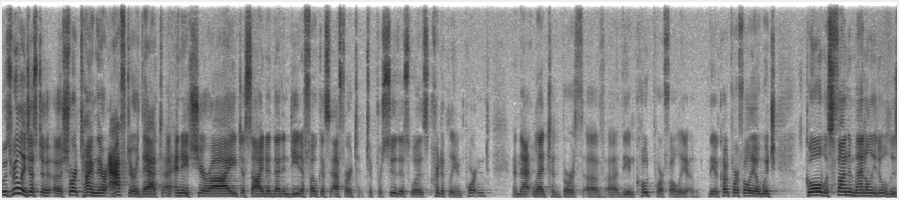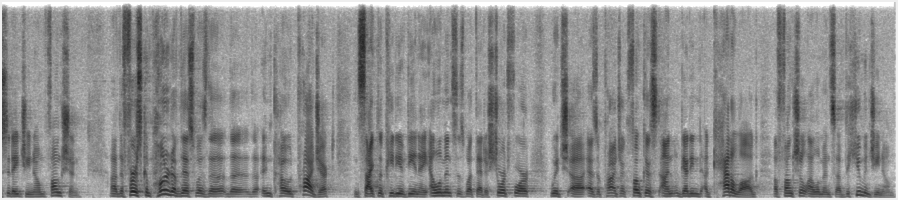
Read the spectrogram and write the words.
It was really just a, a short time thereafter that uh, NHGRI decided that indeed a focus effort to pursue this was critically important, and that led to the birth of uh, the ENCODE portfolio. The ENCODE portfolio, which goal was fundamentally to elucidate genome function. Uh, the first component of this was the, the, the, ENCODE project. Encyclopedia of DNA Elements is what that is short for, which uh, as a project focused on getting a catalog of functional elements of the human genome.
